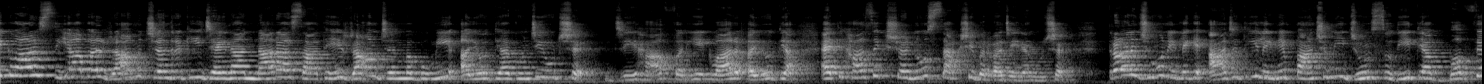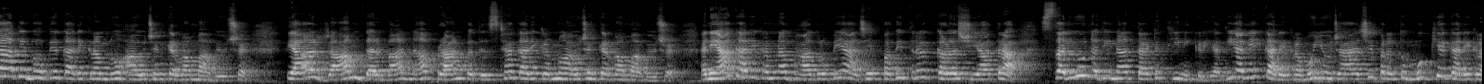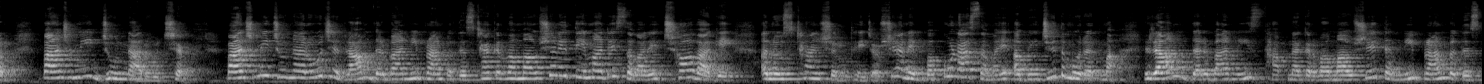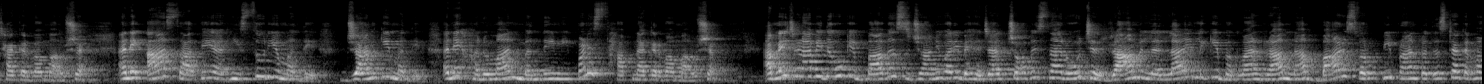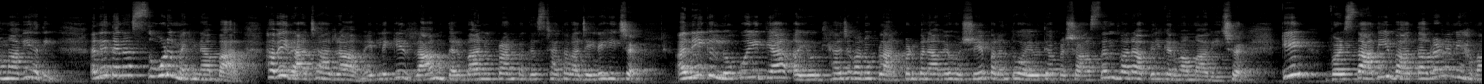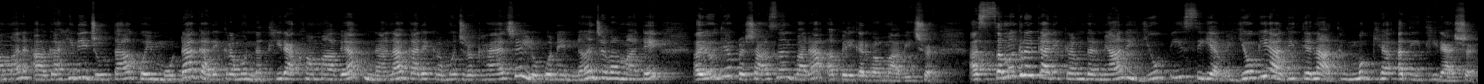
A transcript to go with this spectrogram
એકવાર સિયાવર રામચંદ્ર કી જયના નારા સાથે રામ જન્મભૂમિ અયોધ્યા ગુંજી ઉઠશે. જી હા, ફરી એકવાર અયોધ્યા ઐતિહાસિક ક્ષણનું સાક્ષી બનવા જઈ રહ્યું છે. ત્રણ જૂન એટલે કે આજથી લઈને પાંચમી જૂન સુધી ત્યાં ભવ્ય કાર્યક્રમનું આયોજન કરવામાં આવ્યું છે. ત્યાં રામ દરબારના પ્રાણ પ્રતિષ્ઠા કાર્યક્રમનું આયોજન કરવામાં આવ્યું છે. અને આ કાર્યક્રમના ભાગરૂપે આજે પવિત્ર કળશ યાત્રા સરયુ નદીના તટથી નીકળી હતી. અનેક કાર્યક્રમો યોજાયા છે, પરંતુ મુખ્ય કાર્યક્રમ પાંચમી જૂનના રોજ છે. પાંચમી જૂનના રોજ રામ દરબારની પ્રાણ પ્રતિષ્ઠા કરવામાં આવશે અને તે માટે સવારે છ વાગે અનુષ્ઠાન શરૂ થઈ જશે અને બપોરના સમયે અભિજીત મુહૂર્તમાં રામ દરબારની સ્થાપના કરવામાં આવશે, તેમની પ્રાણ પ્રતિષ્ઠા કરવામાં આવશે. અને આ સાથે અહીં સૂર્ય મંદિર, જાનકી મંદિર અને હનુમાન મંદિરની પણ સ્થાપના કરવામાં આવશે. આપણે જણાવી દઉં કે બાવીસ જાન્યુઆરી બે હજાર ચોવીસના રોજ રામલલ્લા એટલે કે ભગવાન રામના બાળ સ્વરૂપની પ્રાણ પ્રતિષ્ઠા કરવામાં આવી હતી અને તેના સોળ મહિના બાદ હવે રાજા રામ એટલે કે રામ દરબારની પ્રાણ પ્રતિષ્ઠા થવા જઈ રહી છે. અનેક લોકોએ ત્યાં અયોધ્યા જવાનો પ્લાન પણ બનાવ્યો હશે, પરંતુ અયોધ્યા પ્રશાસન દ્વારા અપીલ કરવામાં આવી છે કે વરસાદી વાતાવરણ અને હવામાન આગાહીને જોતા કોઈ મોટા કાર્યક્રમો નથી રાખવામાં આવ્યા. નાના કાર્યક્રમો જ રખાયા છે. લોકોને ન જવા માટે અયોધ્યા પ્રશાસન દ્વારા અપીલ કરવામાં આવી છે. આ સમગ્ર કાર્યક્રમ દરમિયાન યુપી સીએમ યોગી આદિત્યનાથ મુખ્ય અતિથિ રહેશે.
